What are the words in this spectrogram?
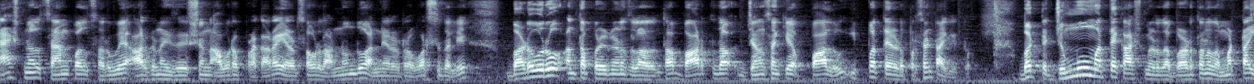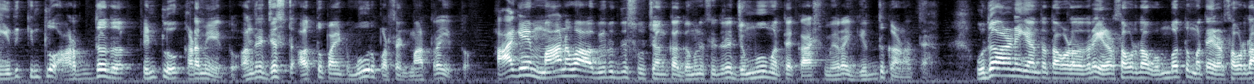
ನ್ಯಾಷನಲ್ ಸ್ಯಾಂಪಲ್ ಸರ್ವೆ ಆರ್ಗನೈಸೇಷನ್ ಅವರ ಪ್ರಕಾರ ಎರಡು ಸಾವಿರದ ಹನ್ನೊಂದು, ಹನ್ನೆರಡರ ವರ್ಷದಲ್ಲಿ ಬಡವರು ಅಂತ ಪರಿಗಣಿಸಲಾದಂಥ ಭಾರತದ ಜನಸಂಖ್ಯೆಯ ಪಾಲು ಇಪ್ಪತ್ತೆರಡು ಪರ್ಸೆಂಟ್ ಆಗಿತ್ತು. ಬಟ್ ಜಮ್ಮು ಮತ್ತು ಕಾಶ್ಮೀರದ ಬಡತನದ ಮಟ್ಟ ಇದಕ್ಕಿಂತಲೂ ಅರ್ಧದಕ್ಕಿಂತಲೂ ಕಡಿಮೆ ಇತ್ತು. ಅಂದರೆ ಜಸ್ಟ್ ಹತ್ತು ಪಾಯಿಂಟ್ ಮೂರು ಪರ್ಸೆಂಟ್ ಮಾತ್ರ ಇತ್ತು. ಹಾಗೆ ಮಾನವ ಅಭಿವೃದ್ಧಿ ಸೂಚ್ಯಂಕ ಗಮನಿಸಿದರೆ ಜಮ್ಮು ಮತ್ತು ಕಾಶ್ಮೀರ ಗೆದ್ದು ಕಾಣುತ್ತೆ. ಉದಾಹರಣೆಗೆ ಅಂತ ತಗೊಳ್ಳೋದಾದರೆ ಎರಡು ಸಾವಿರದ ಒಂಬತ್ತು ಮತ್ತು ಎರಡು ಸಾವಿರದ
